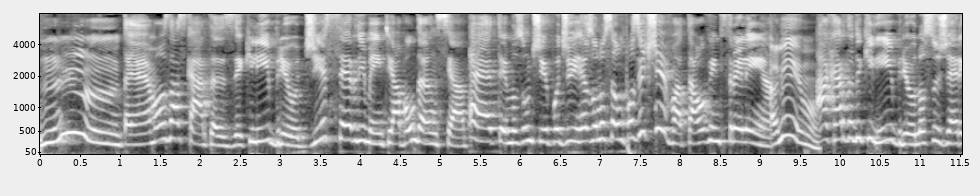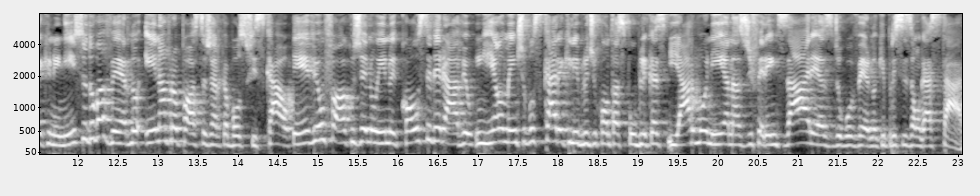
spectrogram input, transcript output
Hum, temos as cartas equilíbrio, discernimento e abundância. É, temos um tipo de resolução positiva, tá ouvindo, estrelinha? É mesmo? A carta do equilíbrio nos sugere que no início do governo e na proposta de arcabouço fiscal teve um foco genuíno e considerável em realmente buscar equilíbrio de contas públicas e harmonia nas diferentes áreas do governo que precisam gastar.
